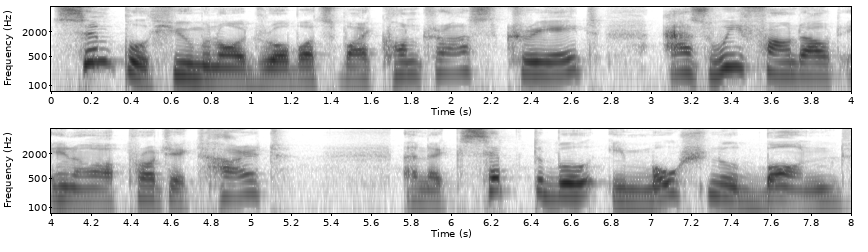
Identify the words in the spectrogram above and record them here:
Simple humanoid robots, by contrast, create, as we found out in our Project Heart, an acceptable emotional bond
